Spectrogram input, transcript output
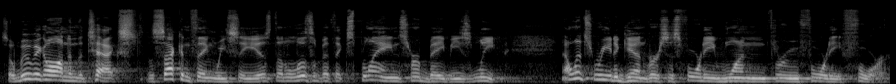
So, moving on in the text, the second thing we see is that Elizabeth explains her baby's leap. Now, let's read again verses 41 through 44.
